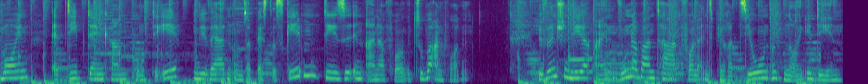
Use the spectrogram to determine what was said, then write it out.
moin@deepdenkern.de und wir werden unser Bestes geben, diese in einer Folge zu beantworten. Wir wünschen dir einen wunderbaren Tag voller Inspiration und neuen Ideen.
